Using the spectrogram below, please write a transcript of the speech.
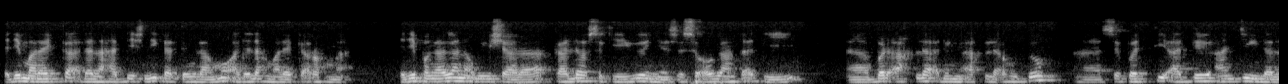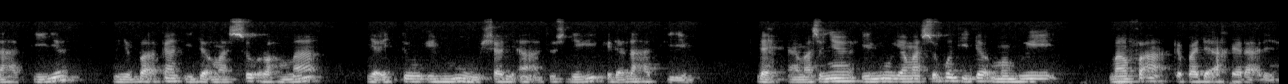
Jadi malaikat dalam hadis ni kata ulama adalah malaikat rahmat. Jadi pengarang nak berisyarat kalau sekiranya seseorang tadi uh, berakhlak dengan akhlak huduh uh, seperti ada anjing dalam hatinya menyebabkan tidak masuk rahmat iaitu ilmu syariat itu sendiri ke dalam hati. Deh, ha, maksudnya ilmu yang masuk pun tidak memberi manfaat kepada akhirat dia.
